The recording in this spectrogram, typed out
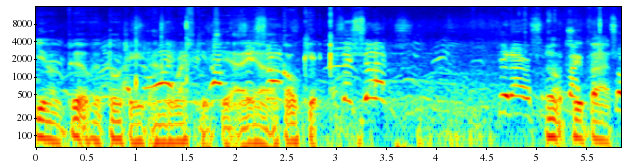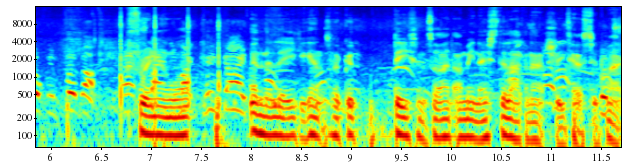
you know, a bit of a dodgy, and the ref gives it a uh, goal kick. Good Harrison. Not too bad. 3 3 0 up in the league against a good, decent side. I mean, they still haven't actually tested Max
